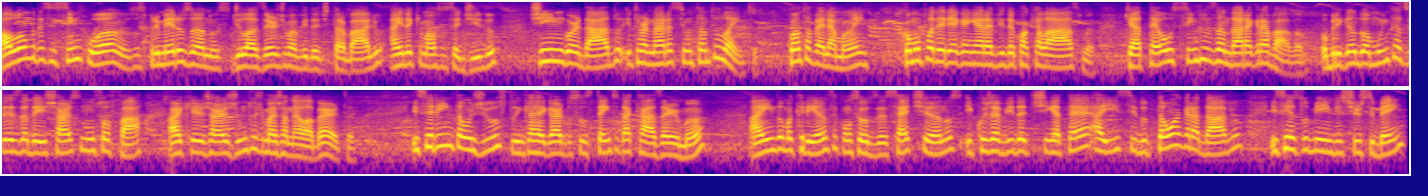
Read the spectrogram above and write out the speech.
Ao longo desses cinco anos, os primeiros anos de lazer de uma vida de trabalho, ainda que mal sucedido, tinha engordado e tornara-se um tanto lento. Quanto à velha mãe, como poderia ganhar a vida com aquela asma, que até o simples andar agravava, obrigando-a muitas vezes a deixar-se num sofá, a arquejar junto de uma janela aberta? E seria então justo encarregar do sustento da casa a irmã, ainda uma criança com seus 17 anos e cuja vida tinha até aí sido tão agradável e se resumia em vestir-se bem,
